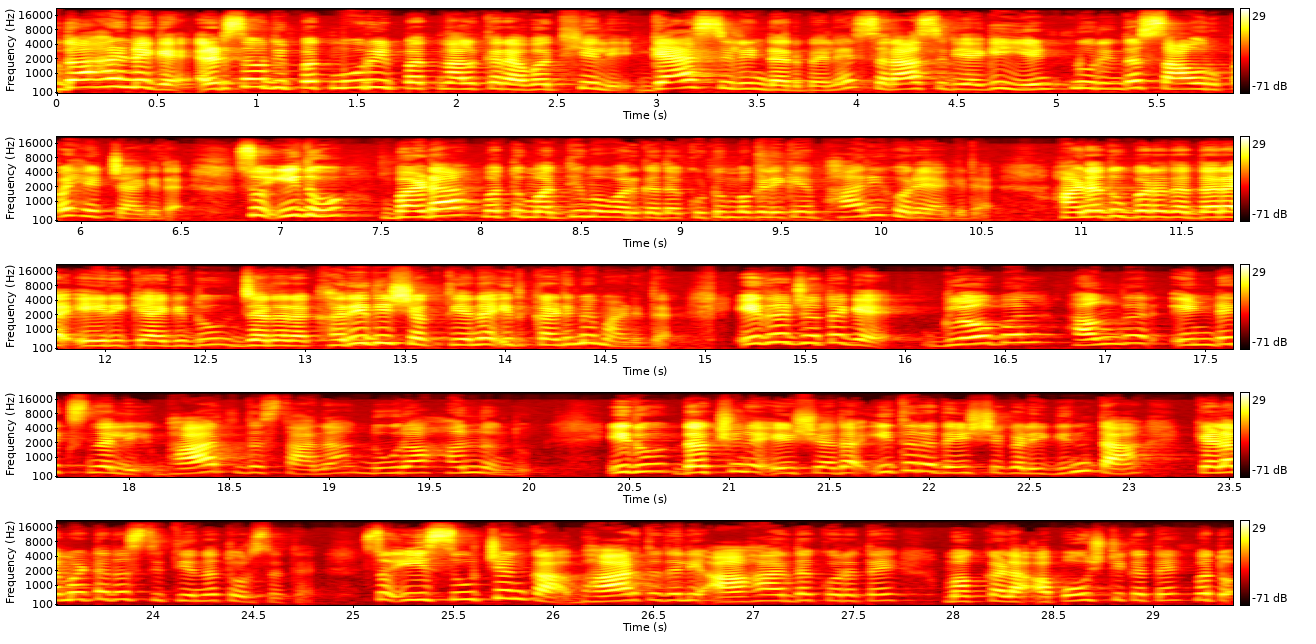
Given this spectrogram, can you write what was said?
ಉದಾಹರಣೆಗೆ ಎರಡ್ ಸಾವಿರದ ಇಪ್ಪತ್ಮೂರು, ಇಪ್ಪತ್ನಾಲ್ಕರ ಅವಧಿಯಲ್ಲಿ ಗ್ಯಾಸ್ ಸಿಲಿಂಡರ್ ಬೆಲೆ ಸರಾಸರಿಯಾಗಿ ಎಂಟುನೂರಿಂದ ಸಾವಿರ ರೂಪಾಯಿ ಹೆಚ್ಚಾಗಿದೆ. ಸೊ ಇದು ಬಡ ಮತ್ತು ಮಧ್ಯಮ ವರ್ಗದ ಕುಟುಂಬಗಳಿಗೆ ಭಾರಿ ಹೊರೆಯಾಗಿದೆ. ಹಣದುಬ್ಬರದ ದರ ಏರಿಕೆಯಾಗಿದ್ದು ಜನರ ಖರೀದಿ ಶಕ್ತಿಯನ್ನ ಇದು ಕಡಿಮೆ ಮಾಡಿದೆ. ಇದರ ಜೊತೆಗೆ ಗ್ಲೋಬಲ್ ಹಂಗರ್ ಇಂಡೆಕ್ಸ್ನಲ್ಲಿ ಭಾರತದ ಸ್ಥಾನ ನೂರ ಹನ್ನೊಂದು. ಇದು ದಕ್ಷಿಣ ಏಷ್ಯಾದ ಇತರ ದೇಶಗಳಿಗಿಂತ ಕೆಳಮಟ್ಟದ ಸ್ಥಿತಿಯನ್ನು ತೋರಿಸುತ್ತೆ. ಸೊ ಈ ಸೂಚ್ಯಂಕ ಭಾರತದಲ್ಲಿ ಆಹಾರದ ಕೊರತೆ, ಮಕ್ಕಳ ಅಪೌಷ್ಟಿಕತೆ ಮತ್ತು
